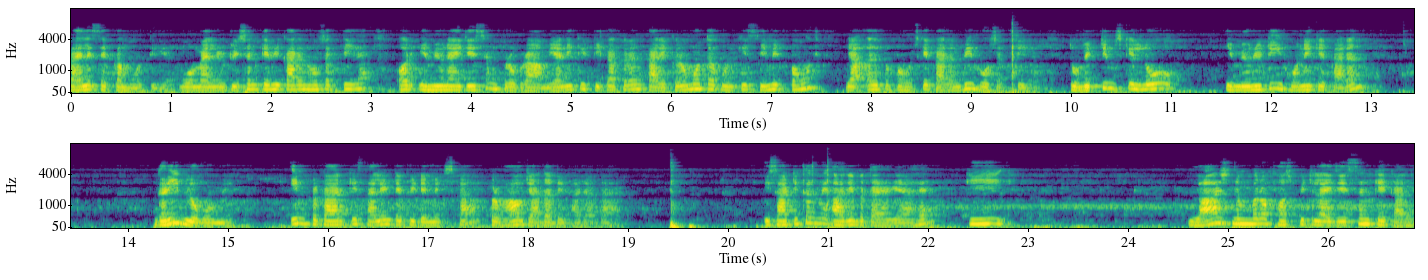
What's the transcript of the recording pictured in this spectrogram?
पहले से कम होती है। वो मेल न्यूट्रिशन के भी कारण हो सकती है और इम्यूनाइजेशन प्रोग्राम यानी कि टीकाकरण कार्यक्रमों तक उनकी सीमित पहुँच या अल्प पहुँच के कारण भी हो सकती है। तो विक्टिम्स के लो इम्यूनिटी होने के कारण गरीब लोगों में इन प्रकार के साइलेंट एपिडेमिक्स का प्रभाव ज़्यादा देखा जाता है। इस आर्टिकल में आगे बताया गया है कि लार्ज नंबर ऑफ़ हॉस्पिटलाइजेशन के कारण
